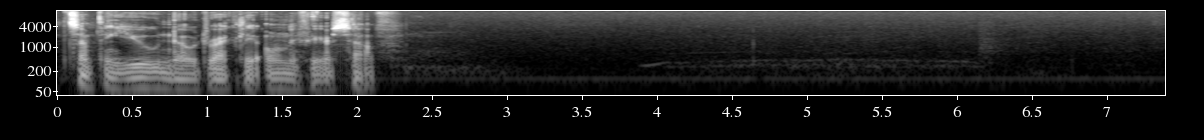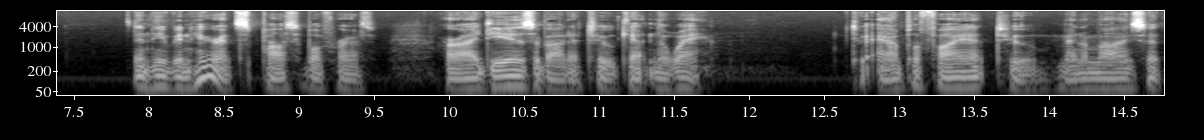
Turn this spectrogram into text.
It's something you know directly only for yourself. And even here it's possible for us, our ideas about it to get in the way, to amplify it, to minimize it,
